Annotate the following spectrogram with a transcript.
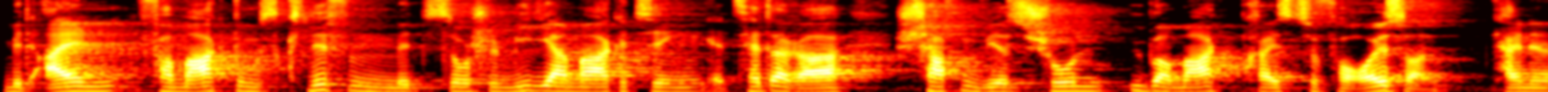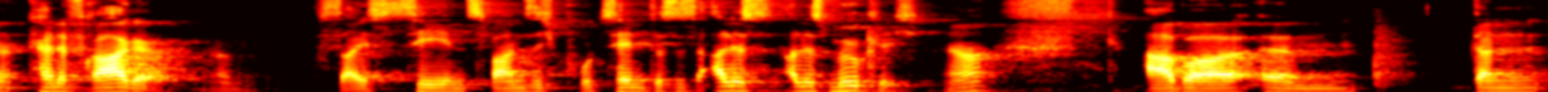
mit allen Vermarktungskniffen, mit Social Media Marketing etc. schaffen wir es schon, über Marktpreis zu veräußern. Keine, keine Frage. Ähm, sei es 10, 20 Prozent, das ist alles, alles möglich. Ja? Aber ähm, dann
